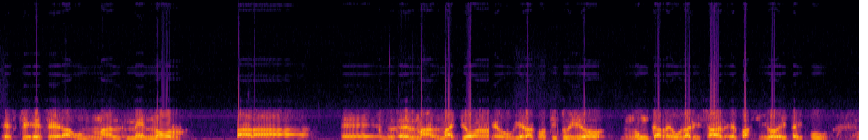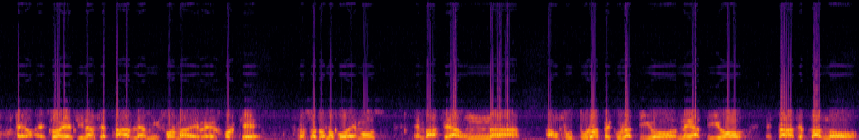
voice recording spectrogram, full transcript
es que ese era un mal menor para eh, el, mal mayor que hubiera constituido nunca regularizar el pasillo de Itaipú. Pero eso es inaceptable a mi forma de ver, porque nosotros no podemos, en base a, una, a un futuro especulativo negativo, estar aceptando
